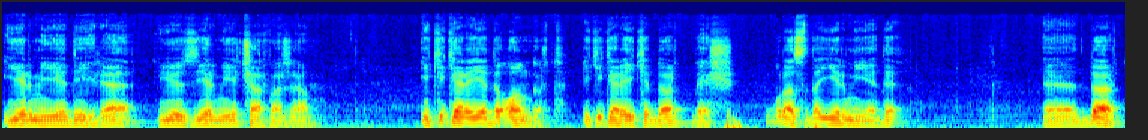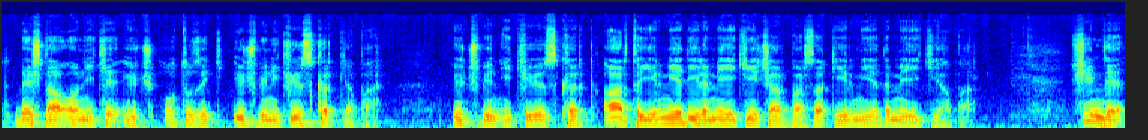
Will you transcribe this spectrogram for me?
27 ile 120'yi çarpacağım. 2 kere 7 14. 2 kere 2 4 5. Burası da 27. Ee, 4 5 daha 12 3 32 3240 yapar. 3240 artı 27 ile M2'yi çarparsak 27 M2 yapar. Şimdi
